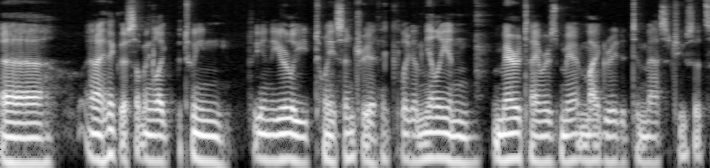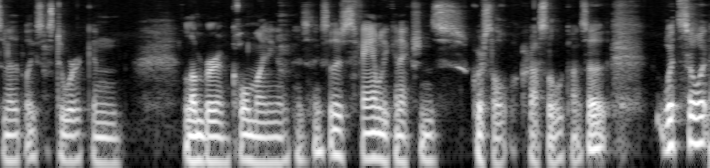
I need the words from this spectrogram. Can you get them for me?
uh, and I think there's something like between the, in the early 20th century, I think like a million Maritimers mi- migrated to Massachusetts and other places to work in lumber and coal mining and other kinds of things. So there's family connections, of course, all across the whole continent. So, what? So what?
